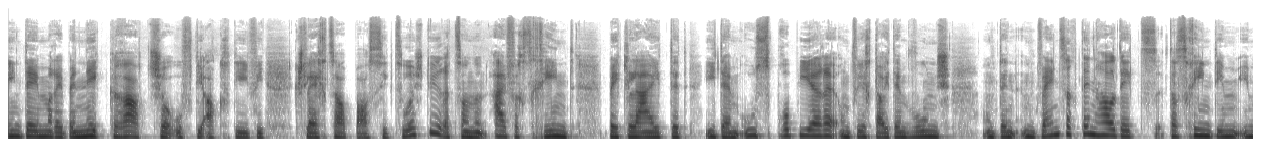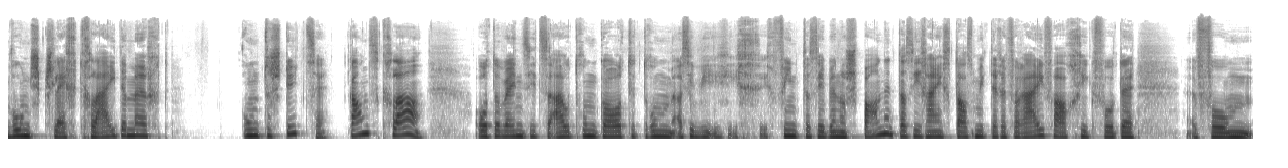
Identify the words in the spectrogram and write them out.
indem man eben nicht gerade schon auf die aktive Geschlechtsanpassung zusteuert, sondern einfach das Kind begleitet in dem Ausprobieren und vielleicht auch in dem Wunsch. Und, dann, und wenn sich dann halt jetzt das Kind im, im Wunschgeschlecht kleiden möchte, unterstützen. Ganz klar. Oder wenn es jetzt auch darum geht, darum, also ich, ich, ich finde das eben noch spannend, dass ich eigentlich das mit der Vereinfachung von der, vom,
